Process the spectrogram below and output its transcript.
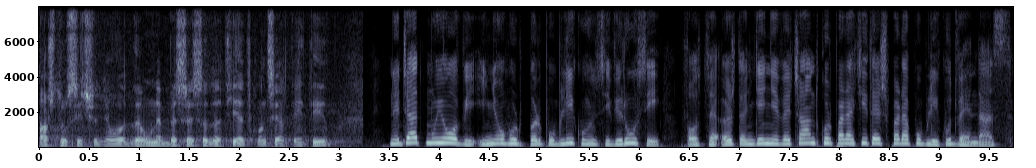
ashtu siç duhet dhe unë besoj se do të jetë koncerti i tillë. Nexhat Mujovi, i njohur për publikun si Virusi, thotë se është ndjenjë e veçantë kur paraqitesh para publikut vendas.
